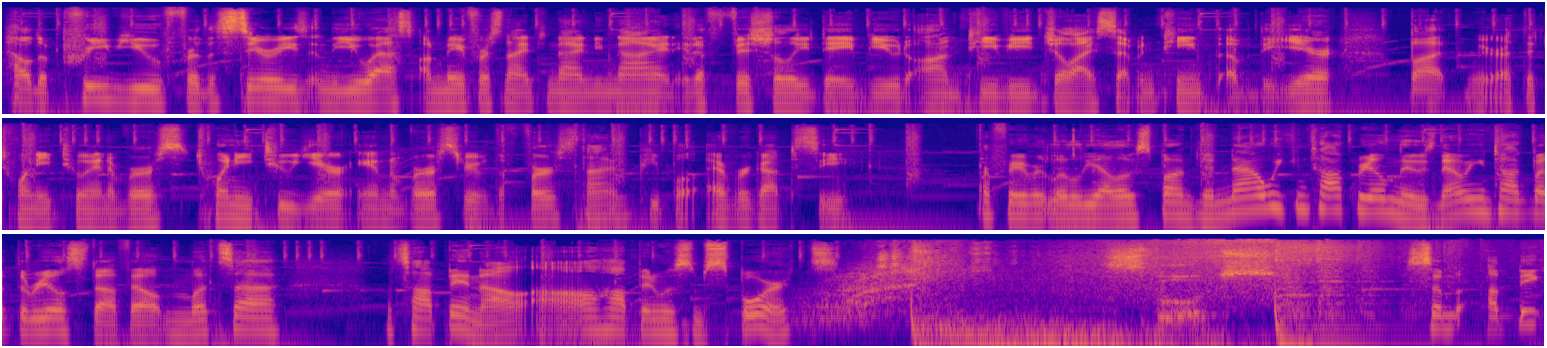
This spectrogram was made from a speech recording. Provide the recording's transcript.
held a preview for the series in the US on May 1st, 1999. It officially debuted on TV July 17th of the year, but we are at the 22 anniversary, 22 year anniversary of the first time people ever got to see our favorite little yellow sponge. And now we can talk real news. Now we can talk about the real stuff, Elton. Let's uh let's hop in. I'll I'll hop in with some sports. Sports. Some a big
